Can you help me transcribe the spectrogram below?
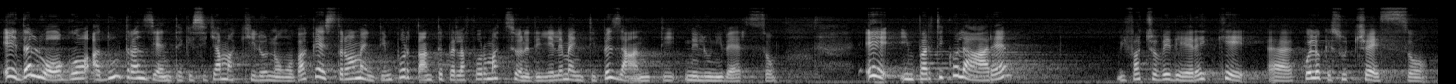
e dà luogo ad un transiente che si chiama kilonova, che è estremamente importante per la formazione degli elementi pesanti nell'universo. E in particolare vi faccio vedere che eh, quello che è successo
